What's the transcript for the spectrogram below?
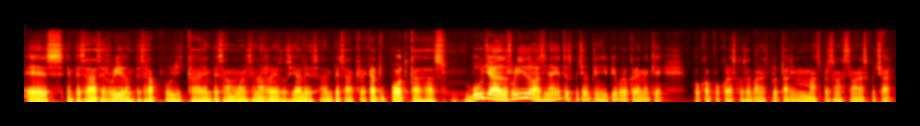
es empezar a hacer ruido, empezar a publicar, empezar a moverse en las redes sociales, a empezar a crear tu podcast, haz bulla, ruido, así nadie te escucha al principio, pero créeme que poco a poco las cosas van a explotar y más personas te van a escuchar.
